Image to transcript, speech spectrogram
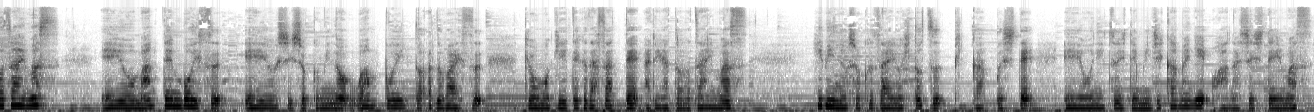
ございます。栄養満点ボイス栄養士食味のワンポイントアドバイス今日も聞いてくださってありがとうございます。日々の食材を一つピックアップして栄養について短めにお話ししています。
